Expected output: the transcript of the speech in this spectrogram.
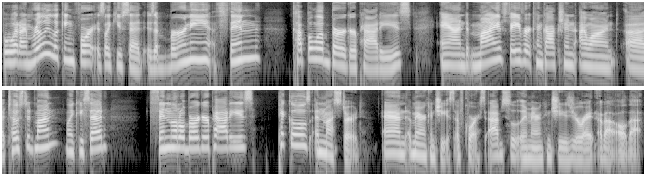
But what I'm really looking for is like you said, is a Bernie thin couple of burger patties. And my favorite concoction, I want uh, toasted bun, like you said, thin little burger patties, pickles, and mustard, and American cheese, of course. Absolutely American cheese. You're right about all that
